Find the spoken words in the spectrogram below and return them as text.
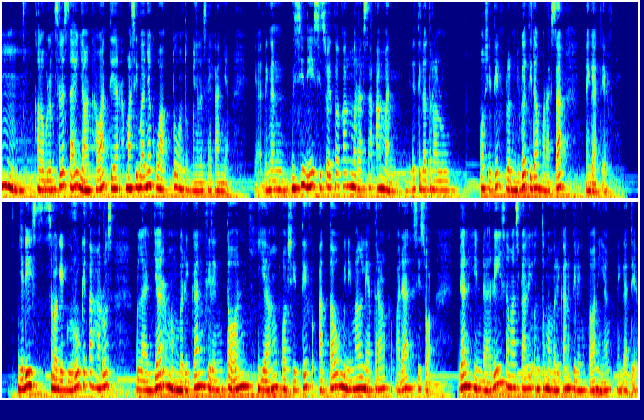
hmm, kalau belum selesai jangan khawatir, masih banyak waktu untuk menyelesaikannya Ya, dengan di sini siswa itu akan merasa aman, jadi tidak terlalu positif dan juga tidak merasa negatif. Jadi sebagai guru kita harus belajar memberikan feeling tone yang positif atau minimal netral kepada siswa dan hindari sama sekali untuk memberikan feeling tone yang negatif.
